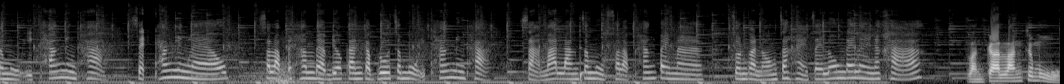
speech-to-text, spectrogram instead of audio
จมูกอีกข้างหนึ่งค่ะ เสร็จข้างหนึ่งแล้ว สลับไปทำแบบเดียวกันกับรูจมูกอีกข้างหนึ่งค่ะ สามารถล้างจมูกสลับข้างไปมา จนกว่าน้องจะหายใจโล่งได้เลยนะคะ หลังการล้างจมูก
